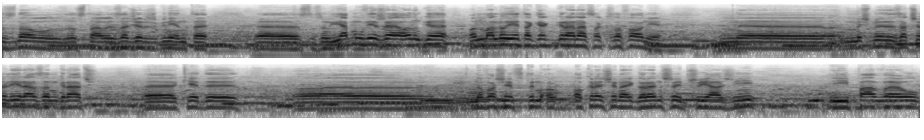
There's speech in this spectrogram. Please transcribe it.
e, znowu zostały zadzierżgnięte e, stosunki. Ja mówię, że on, on maluje tak jak gra na saksofonie. E, Myśmy zaczęli razem grać, kiedy no właśnie w tym okresie najgorętszej przyjaźni i Paweł,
